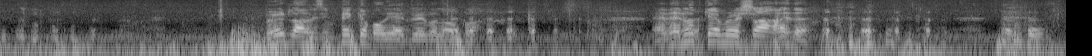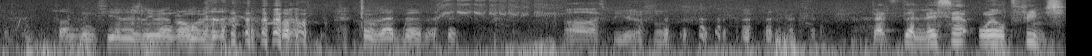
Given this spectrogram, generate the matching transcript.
Bird love is impeccable here at Dweba Lapa. and they're not camera shy either. Something seriously went wrong with, with that bird. Oh, that's beautiful. That's the lesser oiled finch.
